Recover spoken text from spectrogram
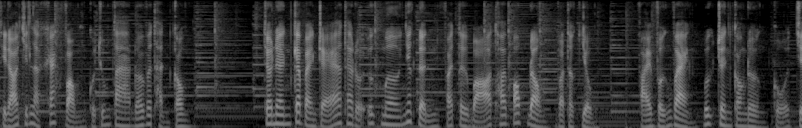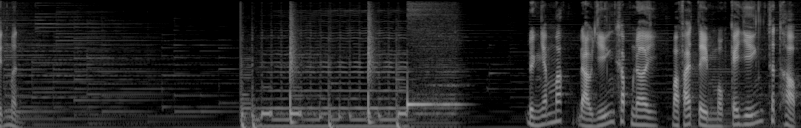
thì đó chính là khát vọng của chúng ta đối với thành công. Cho nên các bạn trẻ theo đuổi ước mơ nhất định phải từ bỏ thói bốc đồng và thực dụng, phải vững vàng bước trên con đường của chính mình. Đừng nhắm mắt đào giếng khắp nơi mà phải tìm một cái giếng thích hợp.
